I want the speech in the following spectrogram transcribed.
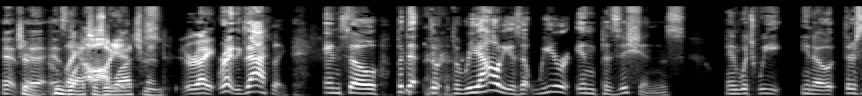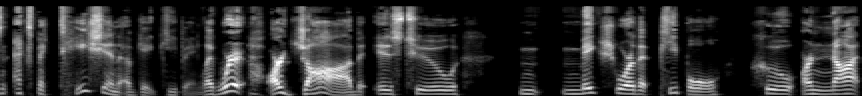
Sure. who like, watches oh, a watchman. Yeah. Right, right, exactly. And so, but the, the the reality is that we're in positions in which we, you know, there's an expectation of gatekeeping. Like we're our job is to m- make sure that people who are not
